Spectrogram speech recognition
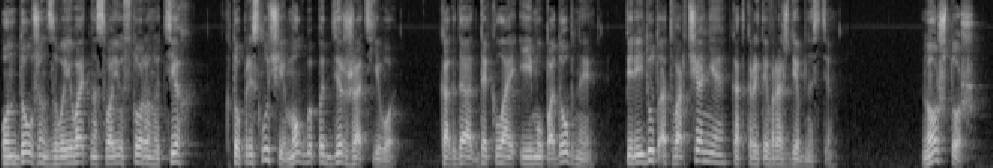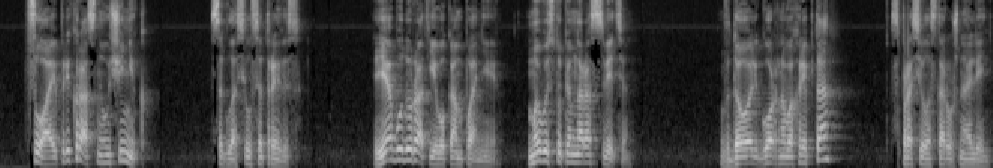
Он должен завоевать на свою сторону тех, кто при случае мог бы поддержать его, когда Деклай и ему подобные перейдут от ворчания к открытой враждебности. Ну что ж, Цуай прекрасный ученик –– согласился Трэвис. «Я буду рад его компании. Мы выступим на рассвете». «Вдоль горного хребта?» – спросил осторожный олень.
